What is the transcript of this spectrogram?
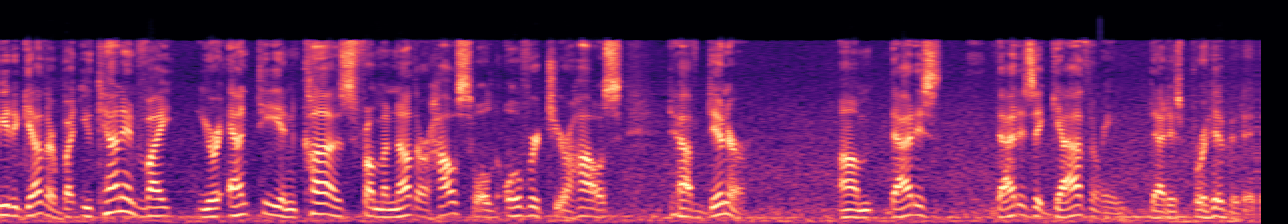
be together, but you can't invite your auntie and cuz from another household over to your house to have dinner. Um, that is that is a gathering that is prohibited.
